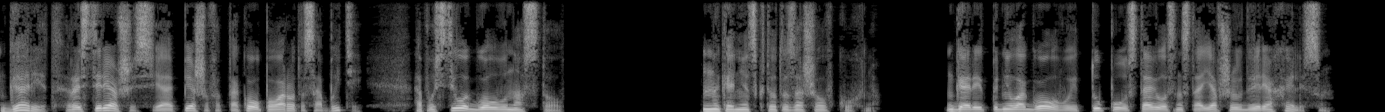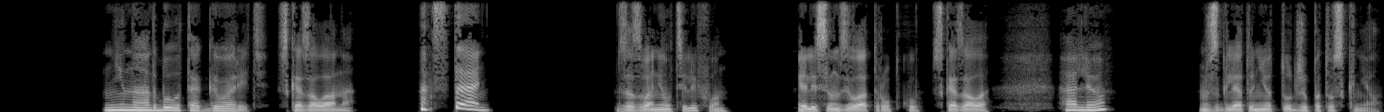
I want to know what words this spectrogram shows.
Гарриет, растерявшись и опешив от такого поворота событий, опустила голову на стол. Наконец кто-то зашел в кухню. Гарриет подняла голову и тупо уставилась на стоявшую в дверях Эллисон. «Не надо было так говорить», — сказала она. «Отстань!» Зазвонил телефон. Эллисон взяла трубку, сказала «Алло?» Взгляд у нее тут же потускнел.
